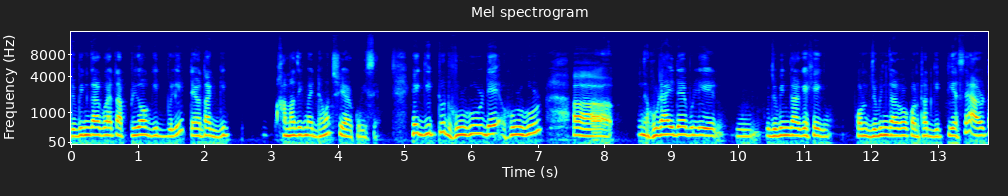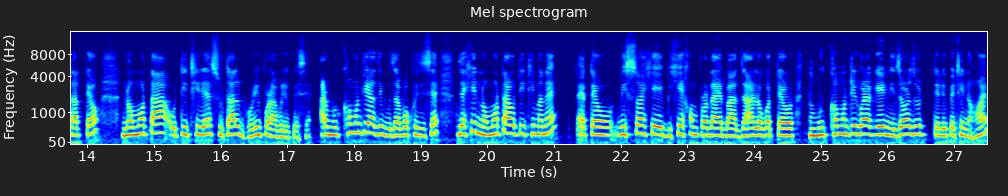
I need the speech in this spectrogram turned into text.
জুবিন গাৰ্গৰ এটা প্ৰিয় গীত বুলি তেওঁ এটা গীত সামাজিক মাধ্যমত শ্বেয়াৰ কৰিছে। সেই গীতটোত হুৰ হুৰ দে হুৰ হুৰ হুৰাই দে বুলি জুবিন গাৰ্গে সেই জুবিন গাৰ্গৰ কণ্ঠত গীতটি আছে আৰু তাত তেওঁ নমতা অতিথিৰে চোতাল ভৰি পৰা বুলি কৈছে। আৰু মুখ্যমন্ত্ৰীয়ে আজি বুজাব খুজিছে যে সেই নমতা অতিথি মানে তেওঁ নিশ্চয় সেই বিশেষ সম্প্ৰদায় বা যাৰ লগত তেওঁৰ মুখ্যমন্ত্ৰীগৰাকীৰ নিজৰ যুত টেলিপেথি নহয়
